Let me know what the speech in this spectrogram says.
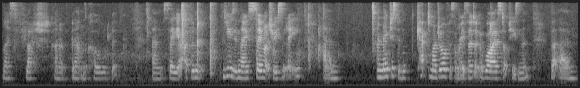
nice flushed kind of been out in the cold look. Um, so yeah, I've been using those so much recently. Um, and they've just been kept in my drawer for some reason. I don't know why I stopped using them. But um,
